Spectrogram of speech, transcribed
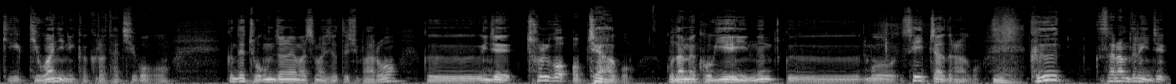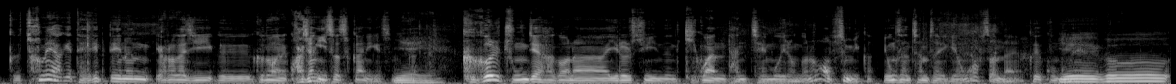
기, 기관이니까 그렇다 치고. 근데 조금 전에 말씀하셨듯이 바로 그 이제 철거 업체하고 그다음에 거기에 있는 그 뭐 세입자들하고 그 사람들은 이제 그 첨예하게 대립되는 여러 가지 그 그동안의 과정이 있었을 거 아니겠습니까? 예, 예. 그걸 중재하거나 이럴 수 있는 기관 단체 뭐 이런 거는 없습니까? 용산 참사의 경우 없었나요? 그게 궁금해요. 예, 그,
